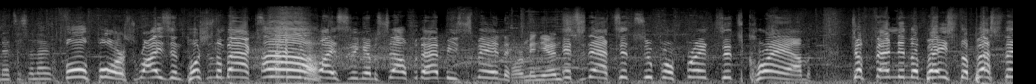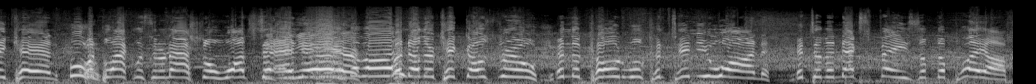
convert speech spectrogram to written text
Nets is alive. Full force. Ryzen pushes them back. Ah! Sacrificing himself with a heavy spin. More minions. It's Nets. It's Super Frince. It's Cram. Defending the base the best they can. But Blacklist International wants to end it Señor, here. Another kick goes through, and the code will continue on into the next phase of the playoffs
